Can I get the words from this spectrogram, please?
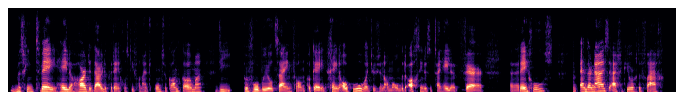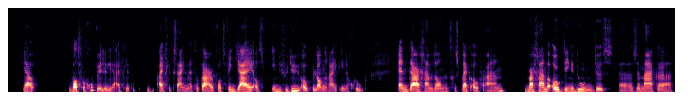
misschien twee hele harde, duidelijke regels die vanuit onze kant komen. Die bijvoorbeeld zijn van, oké, geen alcohol, want jullie zijn allemaal onder de 18, dus dat zijn hele fair uh, regels. En daarna is eigenlijk heel erg de vraag, ja, wat voor groep willen jullie eigenlijk, eigenlijk zijn met elkaar? Wat vind jij als individu ook belangrijk in een groep? En daar gaan we dan het gesprek over aan. Maar gaan we ook dingen doen? Dus uh, ze maken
